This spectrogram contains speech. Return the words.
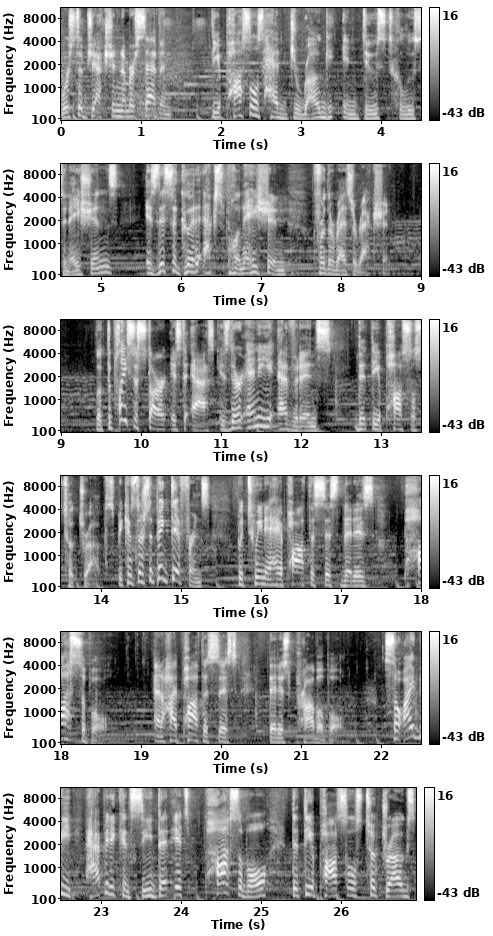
Worst objection number seven the apostles had drug induced hallucinations. Is this a good explanation for the resurrection? Look, the place to start is to ask is there any evidence that the apostles took drugs? Because there's a big difference between a hypothesis that is possible and a hypothesis that is probable. So I'd be happy to concede that it's possible that the apostles took drugs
